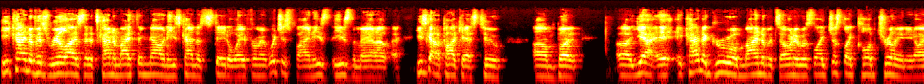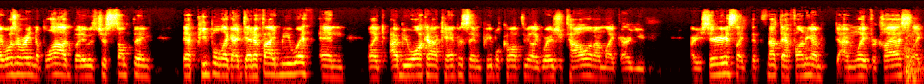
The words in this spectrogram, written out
he kind of has realized that it's kind of my thing now and he's kind of stayed away from it which is fine he's he's the man I, he's got a podcast too um but uh, yeah it, it kind of grew a mind of its own it was like just like club trillion you know i wasn't writing a blog but it was just something that people like identified me with and like i'd be walking on campus and people come up to me like where's your towel and i'm like are you are you serious? Like that's not that funny. I'm I'm late for class. Like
